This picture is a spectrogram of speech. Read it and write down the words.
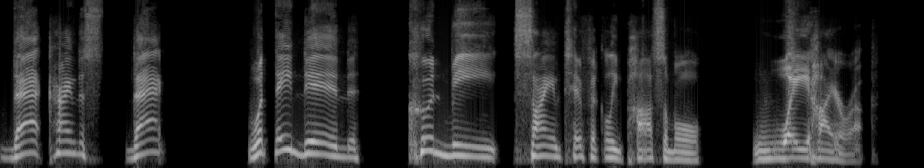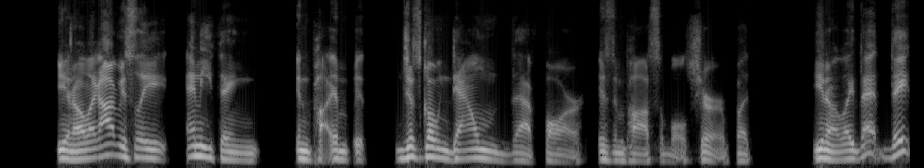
that kind of that what they did could be scientifically possible way higher up. You know, like obviously anything in, in it, just going down that far is impossible, sure, but you know, like that they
